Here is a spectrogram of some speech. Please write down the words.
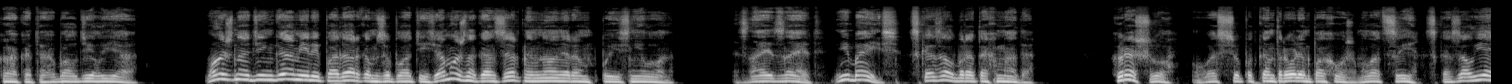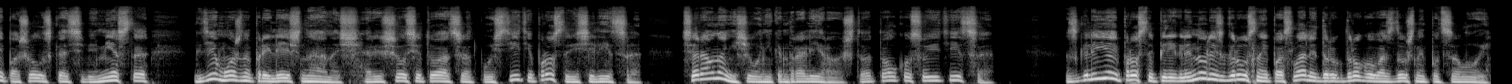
«Как это?» — обалдел я. «Можно деньгами или подарком заплатить, а можно концертным номером», — пояснил он. «Знает, знает. Не боись», — сказал брат Ахмада. «Хорошо. У вас все под контролем, похоже. Молодцы», — сказал я и пошел искать себе место, где можно прилечь на ночь. Решил ситуацию отпустить и просто веселиться. Все равно ничего не контролирую. Что толку суетиться? С Галией просто переглянулись грустно и послали друг другу воздушный поцелуй.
